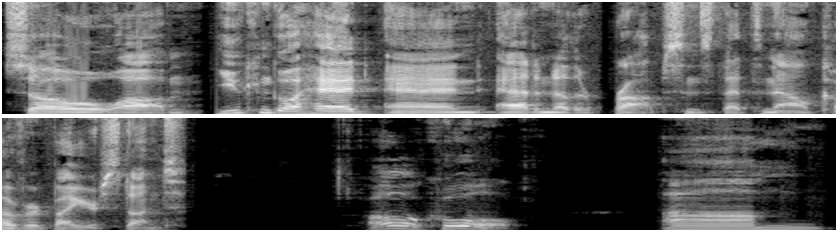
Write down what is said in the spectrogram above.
So, um, you can go ahead and add another prop since that's now covered by your stunt. oh, cool. Um,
